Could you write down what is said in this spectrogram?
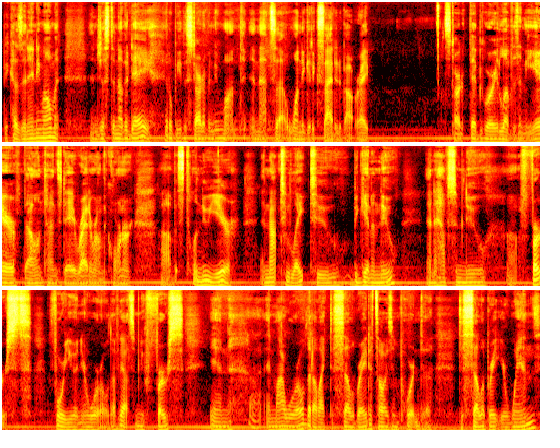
because at any moment, in just another day, it'll be the start of a new month, and that's uh, one to get excited about, right? Start of February, love is in the air, Valentine's Day right around the corner, uh, but still a new year, and not too late to begin anew and have some new uh, firsts for you in your world. I've got some new firsts in uh, in my world that I like to celebrate. It's always important to to celebrate your wins.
